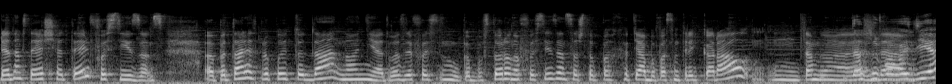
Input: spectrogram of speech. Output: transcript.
рядом стоящий отель Four Seasons, э, пытались проплыть туда, но нет, возле ну, как бы в сторону Four Seasons, чтобы хотя бы посмотреть коралл, там... э, Даже да. по воде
